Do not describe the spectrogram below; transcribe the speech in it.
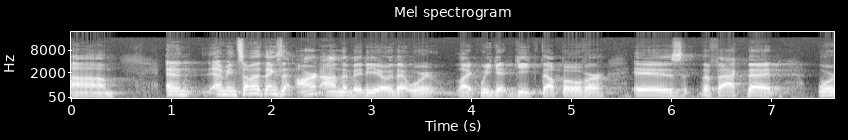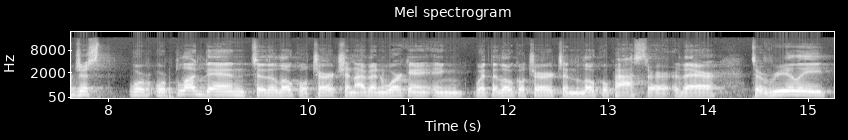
Um, and I mean, some of the things that aren't on the video that we're like we get geeked up over is the fact that we're just we're, we're plugged in to the local church, and I've been working with the local church and the local pastor there to really,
